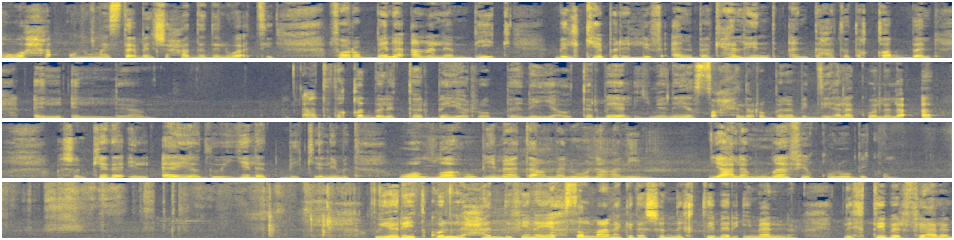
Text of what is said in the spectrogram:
هو حقه إنه ما يستقبلش حد دلوقتي. فربنا أعلم بيك بالكبر اللي في قلبك. هل هند أنت هتتقبل ال ال هتتقبل التربية الربانية أو التربية الإيمانية الصح اللي ربنا بيديها لك ولا لأ؟ عشان كده الآية ذيلت بكلمة والله بما تعملون عليم. يعلم ما في قلوبكم. ويا ريت كل حد فينا يحصل معانا كده عشان نختبر إيماننا. نختبر فعلا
